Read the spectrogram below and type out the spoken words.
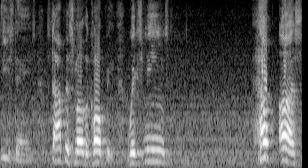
these days, stop and smell the coffee, which means help us,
